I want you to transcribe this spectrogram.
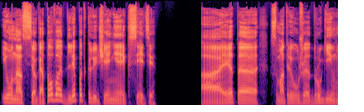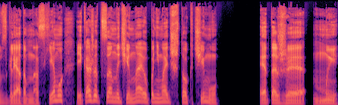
и у нас все готово для подключения к сети. А это, смотрю уже другим взглядом на схему и, кажется, начинаю понимать, что к чему. Это же мы,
